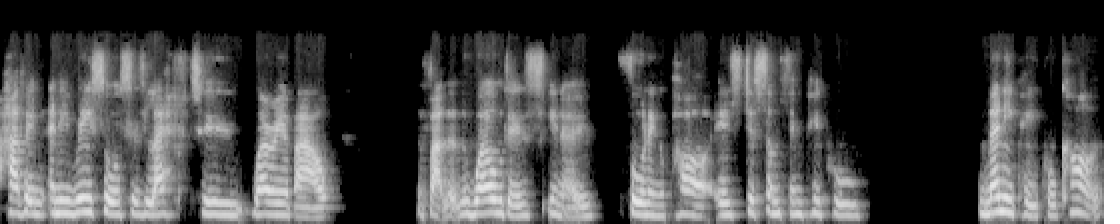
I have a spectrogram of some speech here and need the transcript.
having any resources left to worry about the fact that the world is, you know, falling apart is just something people, many people can't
